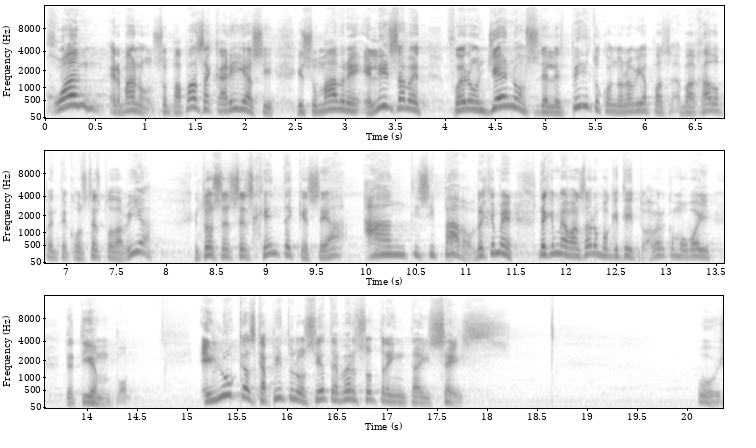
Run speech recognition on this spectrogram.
Juan, hermano, su papá Zacarías y, y su madre Elizabeth fueron llenos del Espíritu cuando no había bajado Pentecostés todavía. Entonces es gente que se ha anticipado. Déjeme, déjeme avanzar un poquitito, a ver cómo voy de tiempo. En Lucas capítulo 7, verso 36. Uy,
